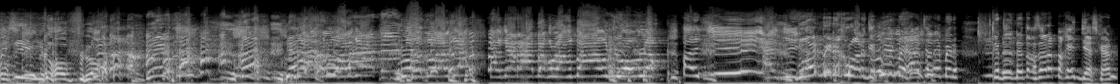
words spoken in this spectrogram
Anjing goblok. Ruang keluarga, ruang keluarga, acara anak ulang tahun goblok. Anjing, anjing. Bukan beda keluarga beda acaranya beda. Kita datang sana pakai jas kan?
